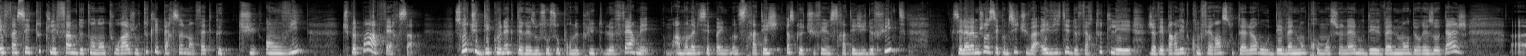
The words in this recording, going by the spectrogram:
effacer toutes les femmes de ton entourage ou toutes les personnes en fait que tu envies. Tu peux pas faire ça. Soit tu déconnectes des réseaux sociaux pour ne plus le faire, mais à mon avis c'est pas une bonne stratégie parce que tu fais une stratégie de fuite. C'est la même chose, c'est comme si tu vas éviter de faire toutes les... J'avais parlé de conférences tout à l'heure ou d'événements promotionnels ou d'événements de réseautage. Euh,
